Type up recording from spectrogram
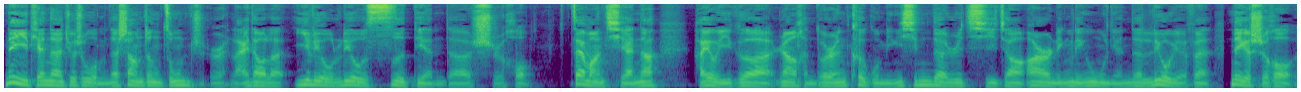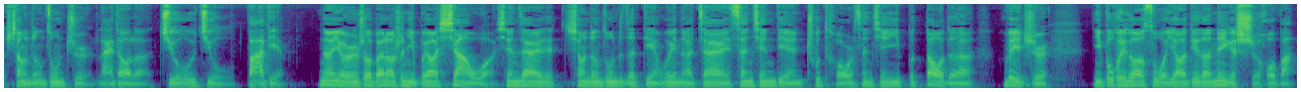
那一天呢，就是我们的上证综指来到了一六六四点的时候。再往前呢，还有一个让很多人刻骨铭心的日期，叫二零零五年的六月份。那个时候，上证综指来到了九九八点。那有人说，白老师，你不要吓我。现在上证综指的点位呢，在三千点出头、三千一不到的位置，你不会告诉我要跌到那个时候吧？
